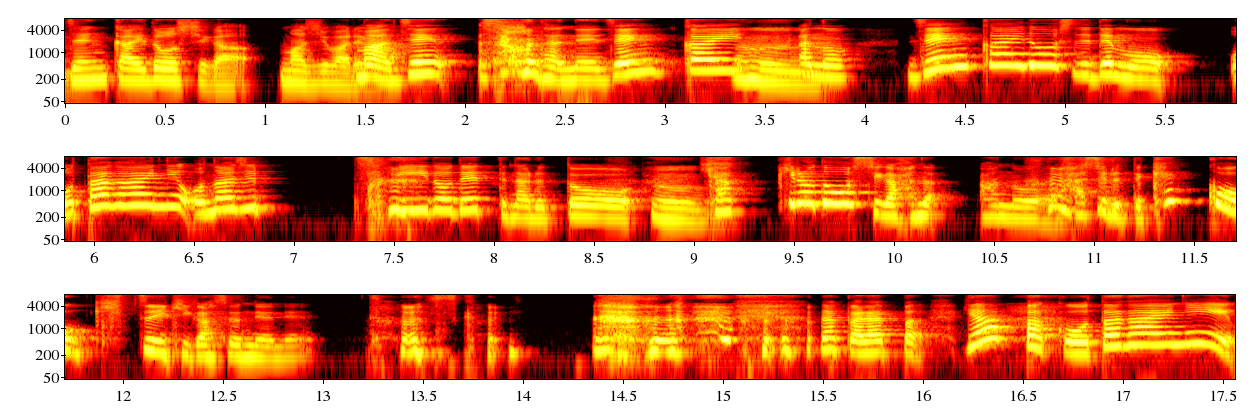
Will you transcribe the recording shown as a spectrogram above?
前回同士が交わう。ればまあ、前、そうだね。前回、うんあの、前回同士ででも、お互いに同じスピードでってなると、うん、確100キロ同士がはなあの走るって結構きつい気がするんだよね。かに だからやっぱ、やっぱこうお互いに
